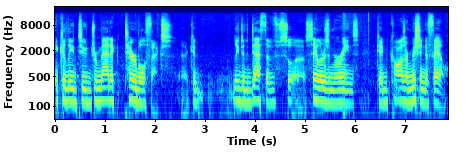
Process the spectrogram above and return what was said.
it could lead to dramatic, terrible effects. It could lead to the death of uh, sailors and Marines. It could cause our mission to fail.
